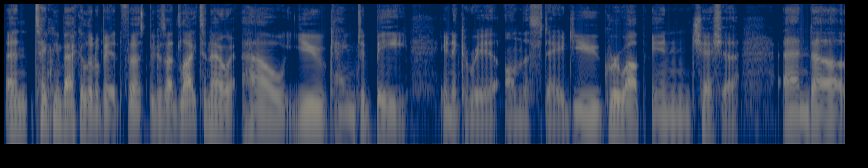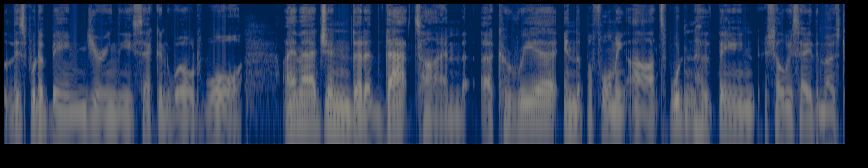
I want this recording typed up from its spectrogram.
And take me back a little bit first, because I'd like to know how you came to be in a career on the stage. You grew up in Cheshire, and uh, this would have been during the Second World War. I imagine that at that time, a career in the performing arts wouldn't have been, shall we say, the most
